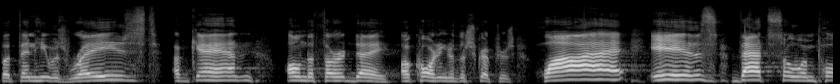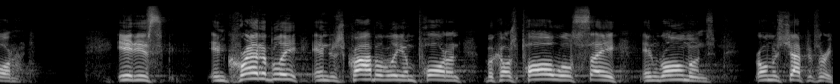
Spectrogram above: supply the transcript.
but then he was raised again on the third day according to the scriptures. Why is that so important? It is incredibly, indescribably important because Paul will say in Romans, Romans chapter 3,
